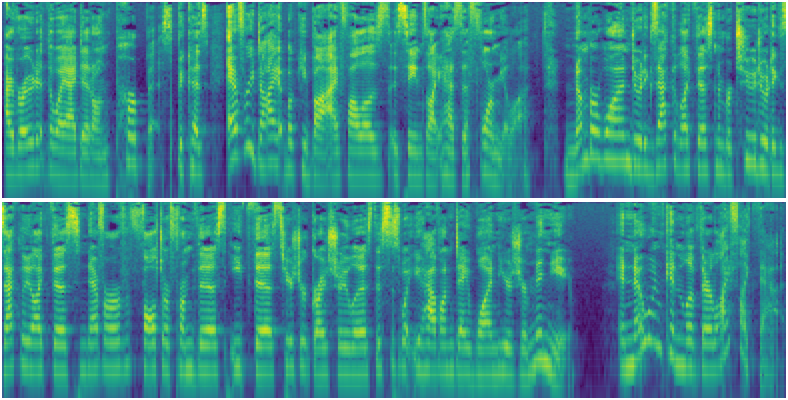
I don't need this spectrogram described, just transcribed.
I wrote it the way I did on purpose because every diet book you buy follows, it seems like, has the formula. Number one, do it exactly like this. Number two, do it exactly like this. Never falter from this. Eat this. Here's your grocery list. This is what you have on day one. Here's your menu. And no one can live their life like that.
